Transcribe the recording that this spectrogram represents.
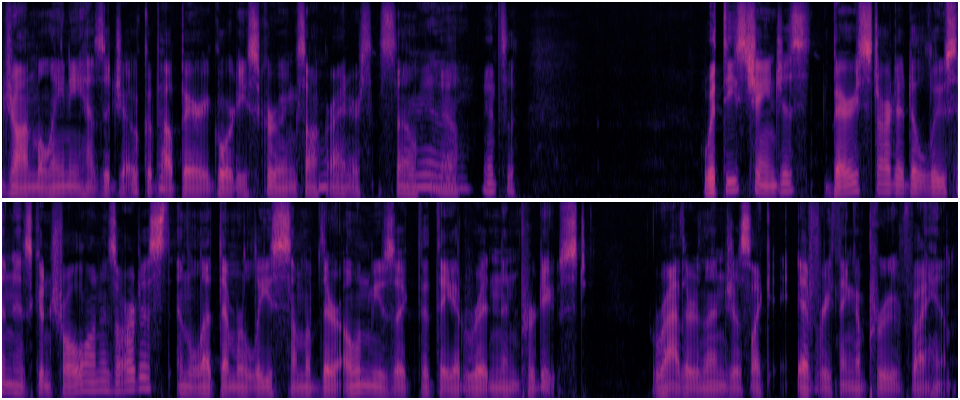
John Mulaney has a joke about Berry Gordy screwing songwriters, so you know it's a. With these changes, Berry started to loosen his control on his artists and let them release some of their own music that they had written and produced, rather than just like everything approved by him.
